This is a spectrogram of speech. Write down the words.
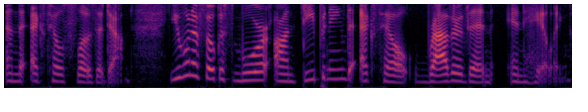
and the exhale slows it down. You want to focus more on deepening the exhale rather than inhaling.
